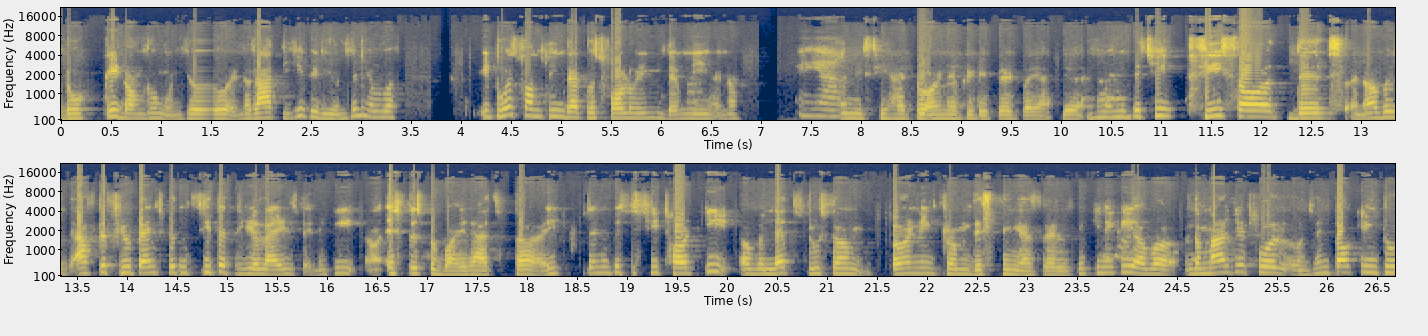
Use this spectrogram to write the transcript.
ढोकै डङढुङ हुन्थ्यो होइन राति के फेरि हुन्छ नि। अब it was something that was following them नि होइन अनि she had to earn every day paid भइहाल्यो होइन अनि पछि सी स दिस होइन अब आफ्टर फ्यु टाइम्स पनि सी त रियलाइज होइन कि यस्तो यस्तो भइरहेछ है त्यहाँपछि सी थट कि अब let's do some earning from this thing as well किनकि अब द मार्केट फर हुन्छ नि talking to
